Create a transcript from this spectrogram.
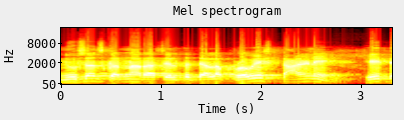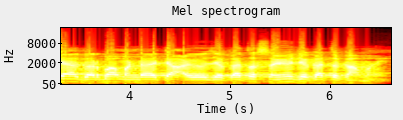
न्यूसन्स करणार असेल तर त्याला प्रवेश टाळणे हे त्या गरबा मंडळाच्या आयोजकाचं संयोजकाचं काम आहे.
